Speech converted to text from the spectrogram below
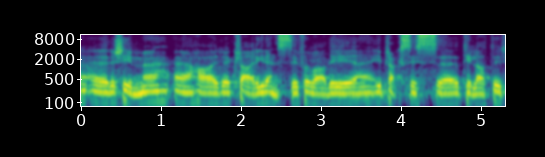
eh, regimet har klare grenser for hva de i praksis tillater.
